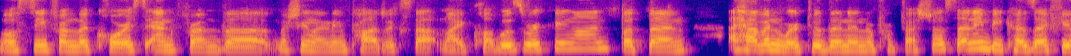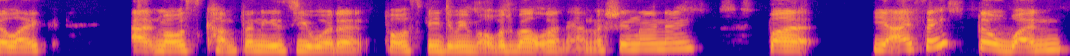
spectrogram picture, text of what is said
mostly from the course and from the machine learning projects that my club was working on. But then I haven't worked with it in a professional setting because I feel like at most companies you wouldn't both be doing mobile development and machine learning. But yeah, I think the one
